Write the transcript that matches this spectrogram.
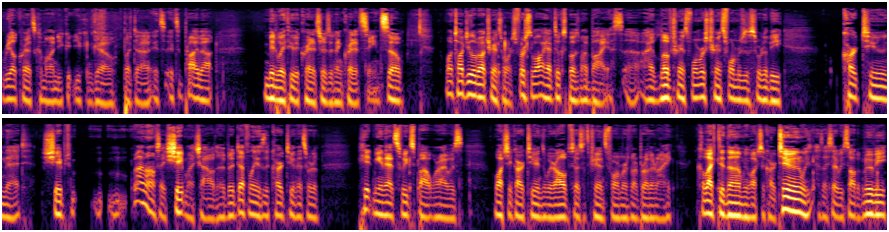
real credits come on, you could you can go. But uh, it's it's probably about midway through the credits. There's an end credit scene. So I want to talk to you a little about Transformers. First of all, I have to expose my bias. Uh, I love Transformers. Transformers is sort of the cartoon that shaped. I don't know if I shaped my childhood, but it definitely is the cartoon that sort of hit me in that sweet spot where I was watching cartoons and we were all obsessed with Transformers. My brother and I collected them. We watched the cartoon. We, as I said, we saw the movie.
